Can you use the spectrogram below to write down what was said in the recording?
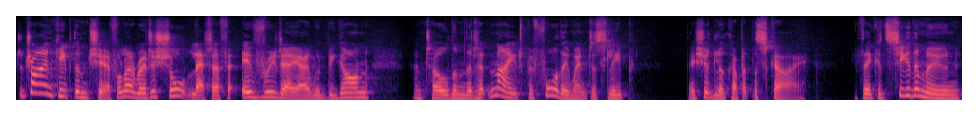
To try and keep them cheerful, I wrote a short letter for every day I would be gone and told them that at night, before they went to sleep, they should look up at the sky. If they could see the moon,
